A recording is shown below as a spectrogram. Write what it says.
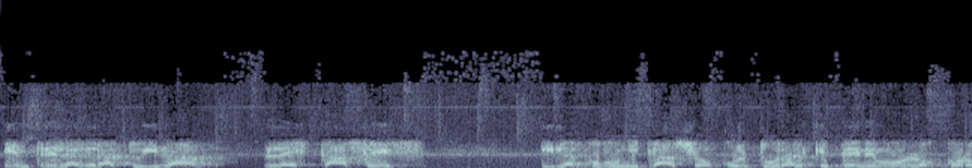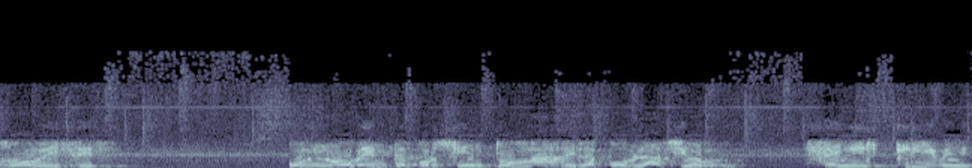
entre la gratuidad, la escasez y la comunicación cultural que tenemos los cordobeses, un 90% más de la población se inscribe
